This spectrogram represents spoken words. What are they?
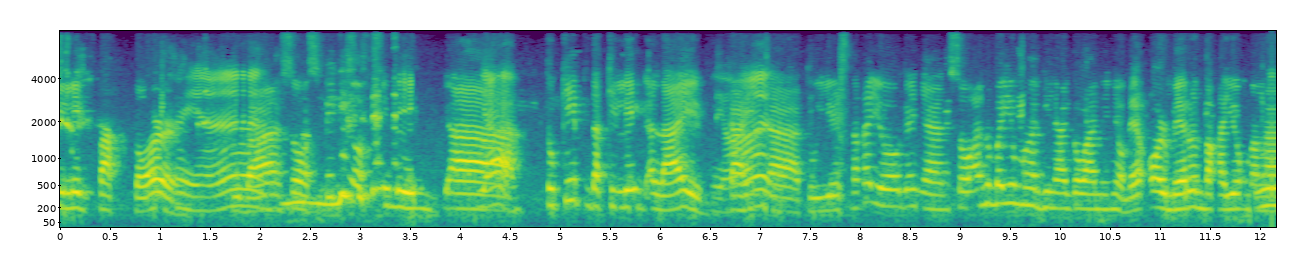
kilig factor. Ayan. Diba? So, speaking of kilig, uh, Yeah. to keep the kilig alive, Yan. kahit na two years na kayo, ganyan. So, ano ba yung mga ginagawa ninyo? Mer or meron ba kayong mga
